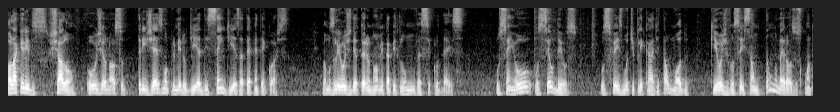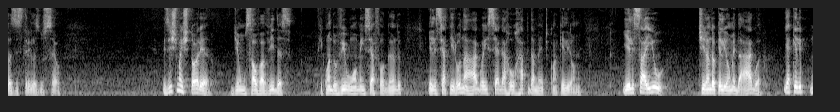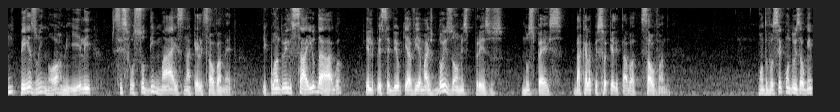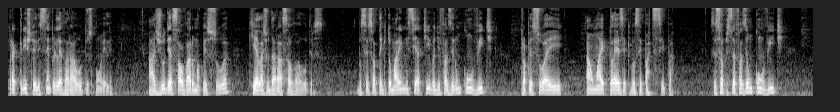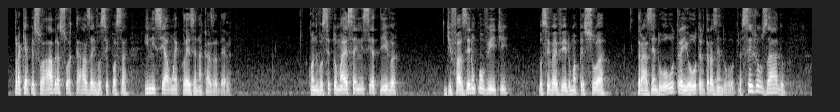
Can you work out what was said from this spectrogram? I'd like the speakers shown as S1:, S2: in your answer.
S1: Olá, queridos. Shalom. Hoje é o nosso 31º dia de 100 dias até Pentecostes. Vamos ler hoje Deuteronômio capítulo 1, versículo 10. O Senhor, o seu Deus, os fez multiplicar de tal modo que hoje vocês são tão numerosos quanto as estrelas do céu. Existe uma história de um salva-vidas que quando viu um homem se afogando, ele se atirou na água e se agarrou rapidamente com aquele homem. E ele saiu tirando aquele homem da água, e aquele um peso enorme, e ele se esforçou demais naquele salvamento. E quando ele saiu da água, ele percebeu que havia mais dois homens presos nos pés daquela pessoa que ele estava salvando. Quando você conduz alguém para Cristo, ele sempre levará outros com ele. Ajude a salvar uma pessoa que ela ajudará a salvar outras. Você só tem que tomar a iniciativa de fazer um convite para a pessoa ir a uma eclésia que você participa. Você só precisa fazer um convite para que a pessoa abra a sua casa e você possa iniciar uma eclésia na casa dela. Quando você tomar essa iniciativa de fazer um convite, você vai ver uma pessoa trazendo outra e outra trazendo outra. Seja ousado.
